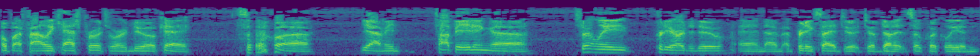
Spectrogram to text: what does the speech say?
hope I finally cash pro tour and do okay. So, uh, yeah, I mean, top eighting, uh, certainly pretty hard to do, and I'm, I'm pretty excited to to have done it so quickly. And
